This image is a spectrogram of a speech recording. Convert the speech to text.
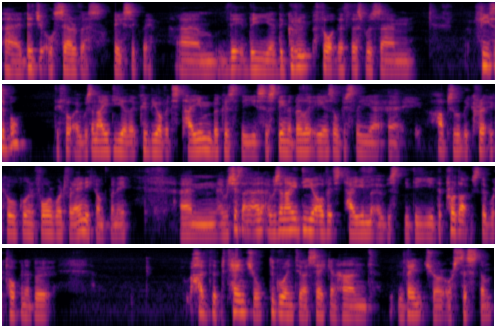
uh, digital service, basically. Um, the the uh, the group thought that this was um, feasible. They thought it was an idea that could be of its time because the sustainability is obviously uh, uh, absolutely critical going forward for any company. Um, it was just a, it was an idea of its time. It was the, the, the products that we're talking about had the potential to go into a second-hand venture or system.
